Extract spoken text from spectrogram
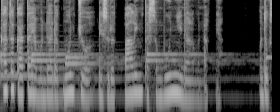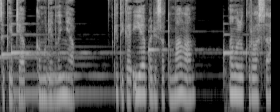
Kata-kata yang mendadak muncul di sudut paling tersembunyi dalam benaknya. Untuk sekejap kemudian lenyap ketika ia pada suatu malam memeluk Rosa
